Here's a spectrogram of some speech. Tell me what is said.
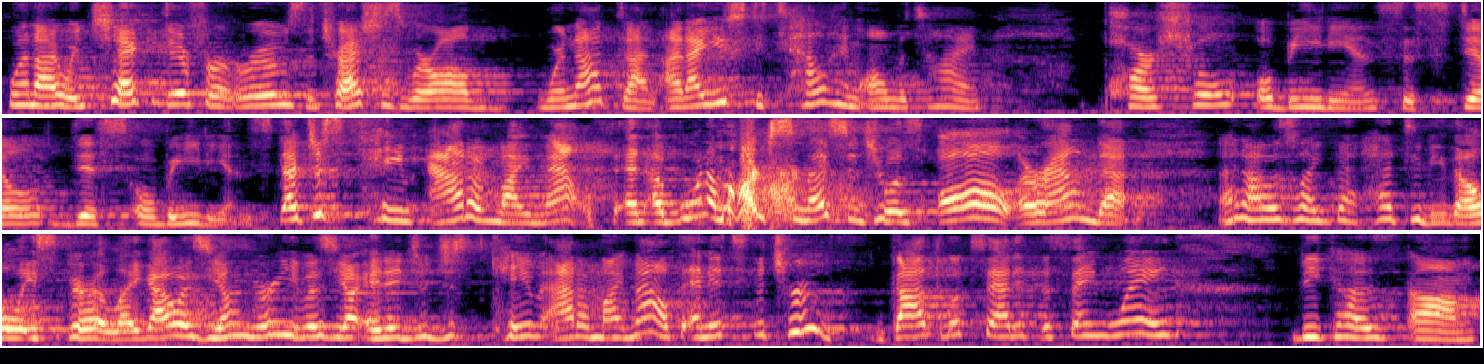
when I would check different rooms, the trashes were all were not done. And I used to tell him all the time, partial obedience is still disobedience. That just came out of my mouth. And Abuna Mark's message was all around that. And I was like, that had to be the Holy Spirit. Like I was younger, he was young, and it just came out of my mouth. And it's the truth. God looks at it the same way because um,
